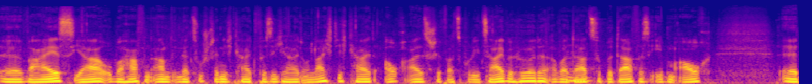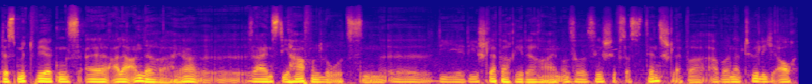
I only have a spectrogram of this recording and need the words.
äh, weiß, ja, Oberhafenamt in der Zuständigkeit für Sicherheit und Leichtigkeit, auch als Schifffahrtspolizeibehörde, aber mhm. dazu bedarf es eben auch äh, des Mitwirkens äh, aller anderer, ja, äh, seien es die Hafenlotsen, äh, die, die Schlepperreedereien, unsere Seeschiffsassistenzschlepper, aber natürlich auch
